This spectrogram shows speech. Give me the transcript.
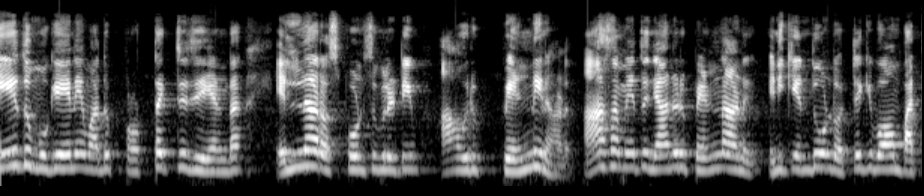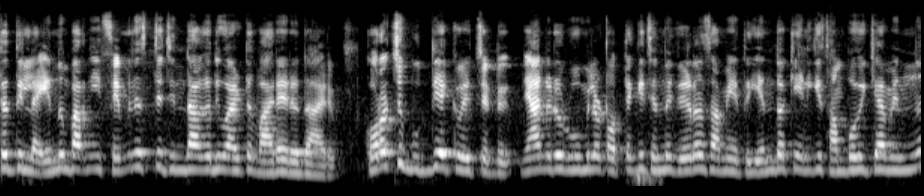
ഏത് മുഖേനയും അത് പ്രൊട്ടക്റ്റ് ചെയ്യേണ്ട എല്ലാ റെസ്പോൺസിബിലിറ്റിയും ആ ഒരു പെണ്ണിനാണ്. ആ സമയത്ത് ഞാനൊരു പെണ്ണാണ്. എനിക്ക് എന്തുകൊണ്ട് ഒറ്റയ്ക്ക് പോകാൻ പറ്റത്തില്ല എന്നും പറഞ്ഞ് ഈ ഫെമിനിസ്റ്റ് ചിന്താഗതിയുമായിട്ട് വരരുത് ആരും കുറച്ച് ബുദ്ധിയൊക്കെ വെച്ചിട്ട് ഞാനൊരു റൂമിലോട്ട് ഒറ്റയ്ക്ക് ചെന്ന് കയറുന്ന സമയത്ത് എന്തൊക്കെ എനിക്ക് സംഭവിക്കാമെന്ന്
